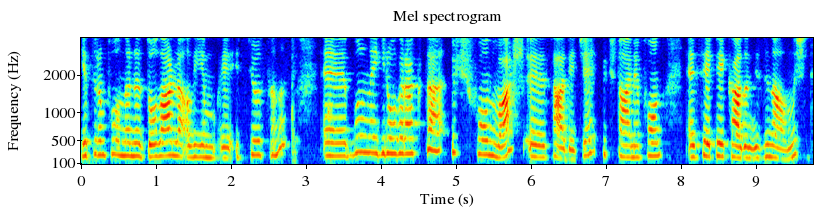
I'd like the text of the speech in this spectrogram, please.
yatırım fonlarını dolarla alayım e, istiyorsanız e, bununla ilgili olarak da 3 fon var e, sadece. 3 tane fon e, SPK'dan izin almış.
